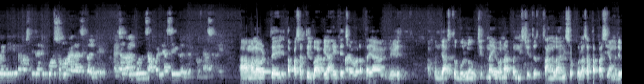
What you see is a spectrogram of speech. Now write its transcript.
वैद्यकीय तपासणीचा रिपोर्ट समोर आला असं कळते त्याच्यात अल्कोहोल सापडले असंही कळतंय. असं काही मला वाटतं तपासातील बाबी आहे त्याच्यावर आता या वेळेत आपण जास्त बोलणं उचित नाही होणार पण निश्चितच चांगला आणि सखोल असा तपास यामध्ये?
